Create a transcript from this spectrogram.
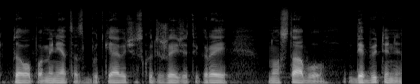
kaip tavo paminėtas Butkevičius, kuris žaidžia tikrai nuostabų debutinį,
